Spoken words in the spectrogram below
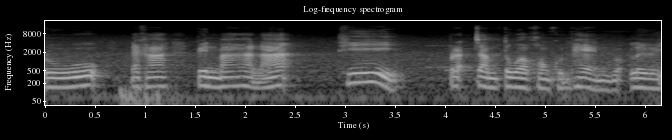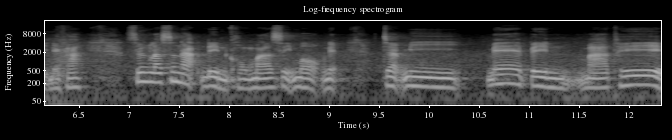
รู้นะคะ เป็นพาหนะที่ประจำตัวของขุนแผนเลยนะคะ ซึ่งลักษณะเด่นของม้าสีหมอกเนี่ย จะมีแม่เป็นม้าเทศ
